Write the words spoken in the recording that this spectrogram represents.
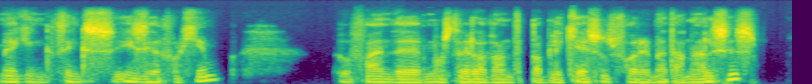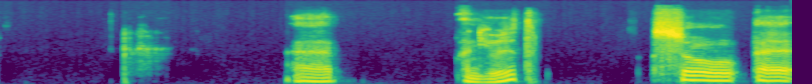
making things easier for him to find the most relevant publications for a meta-analysis uh, and use it. So uh,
